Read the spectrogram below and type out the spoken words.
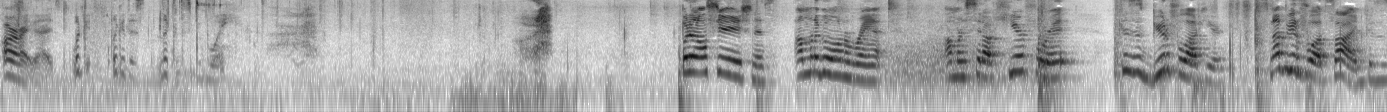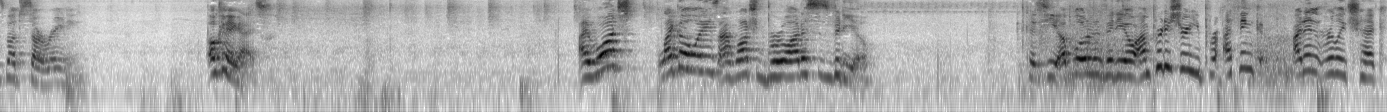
Alright guys, look at look at this. Look at this big boy. But in all seriousness, I'm gonna go on a rant. I'm gonna sit out here for it because it's beautiful out here. It's not beautiful outside because it's about to start raining. Okay, guys. I watched, like always, I watched Brawadis's video because he uploaded a video. I'm pretty sure he. I think I didn't really check,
